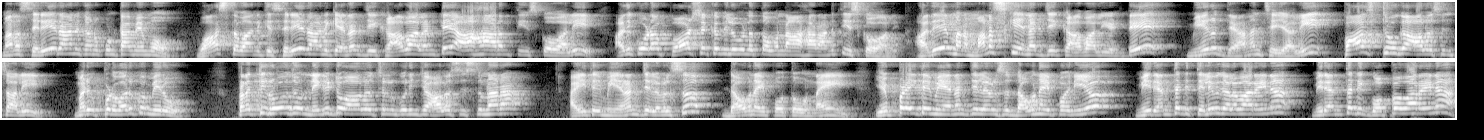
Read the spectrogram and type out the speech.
మన శరీరానికి అనుకుంటామేమో. వాస్తవానికి శరీరానికి ఎనర్జీ కావాలంటే ఆహారం తీసుకోవాలి. అది కూడా పోషక విలువలతో ఉన్న ఆహారాన్ని తీసుకోవాలి. అదే మన మనసుకి ఎనర్జీ కావాలి అంటే మీరు ధ్యానం చేయాలి. పాజిటివ్గా ఆలోచించాలి. మరి ఇప్పటి వరకు మీరు ప్రతిరోజు నెగిటివ్ ఆలోచనల గురించి ఆలోచిస్తున్నారా? అయితే మీ ఎనర్జీ లెవెల్స్ డౌన్ అయిపోతూ ఉన్నాయి. ఎప్పుడైతే మీ ఎనర్జీ లెవెల్స్ డౌన్ అయిపోయినాయో మీరెంతటి తెలివి గలవారైనా మీరెంతటి గొప్పవారైనా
